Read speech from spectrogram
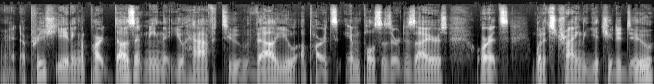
Right? Appreciating a part doesn't mean that you have to value a part's impulses or desires or it's what it's trying to get you to do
